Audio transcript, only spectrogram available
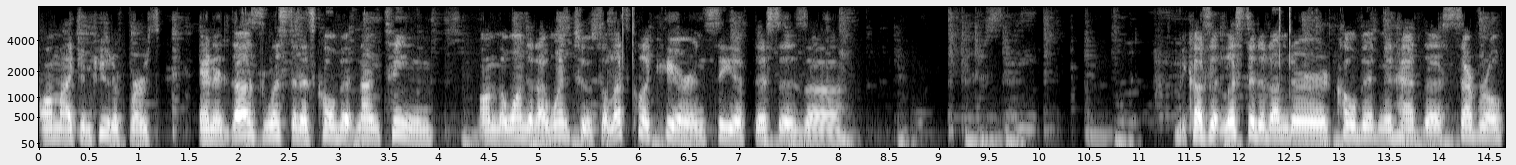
on my computer first, and it does list it as COVID 19 on the one that I went to. So let's click here and see if this is uh because it listed it under COVID and it had the several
